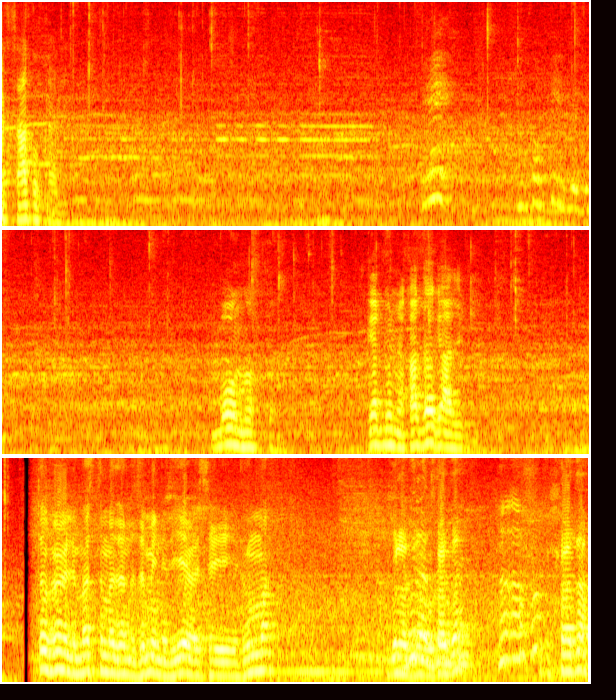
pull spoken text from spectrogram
એક સાખું ખાય. બહુ મસ્ત કેદું ખાધો કે આજે તો ફેમિલી મસ્ત મજાનું જમીને લઈ આવે છે એ રૂમમાં ગુલાબ જાંબુ ખાધા ખાધા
